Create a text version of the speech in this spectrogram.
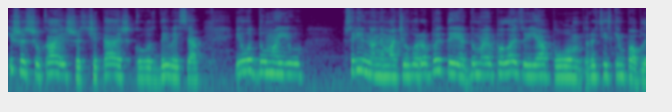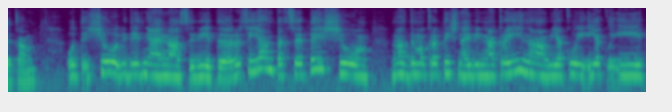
і щось шукаєш, щось читаєш, когось дивишся. І от думаю, все рівно нема чого робити. Думаю, полазю я по російським пабликам. От що відрізняє нас від росіян, так це те, що в нас демократична і вільна країна, в якої як, і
